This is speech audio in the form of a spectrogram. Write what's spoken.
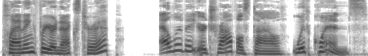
Planning for your next trip? Elevate your travel style with Quince.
